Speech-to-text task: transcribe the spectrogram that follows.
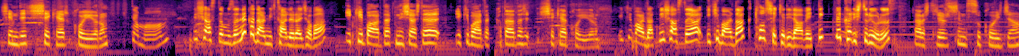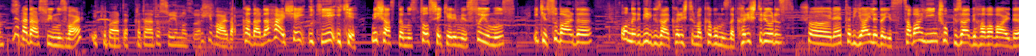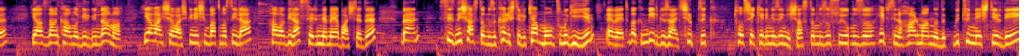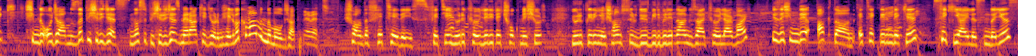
Şimdi şeker koyuyorum. Tamam. Nişastamıza ne kadar miktarları acaba? 2 bardak nişasta, 2 bardak kadar da şeker koyuyorum. 2 bardak nişastaya 2 bardak toz şeker ilave ettik ve karıştırıyoruz. Karıştırıyoruz. Şimdi su koyacağım. Ne kadar suyumuz var? 2 bardak kadar da suyumuz var. 2 bardak kadar da her şey 2'ye 2. Nişastamız, toz şekerimiz, suyumuz, 2 su bardağı. Onları bir güzel karıştırma kabımızda karıştırıyoruz. Şöyle tabii yayladayız. Sabahleyin çok güzel bir hava vardı. Yazdan kalma bir günde ama yavaş yavaş güneşin batmasıyla hava biraz serinlemeye başladı. Ben siz nişastamızı karıştırırken montumu giyeyim. Evet bakın bir güzel çırptık. Toz şekerimizi, nişastamızı, suyumuzu hepsini harmanladık, bütünleştirdik. Şimdi ocağımızda pişireceğiz. Nasıl pişireceğiz merak ediyorum. Helva kıvamında mı olacak? Evet. Şu anda Fethiye'deyiz. Fethiye Yörük köyleriyle çok meşhur. Yörüklerin yaşam sürdüğü birbirinden güzel köyler var. Biz de şimdi Akdağ'ın eteklerindeki Seki Yaylası'ndayız.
